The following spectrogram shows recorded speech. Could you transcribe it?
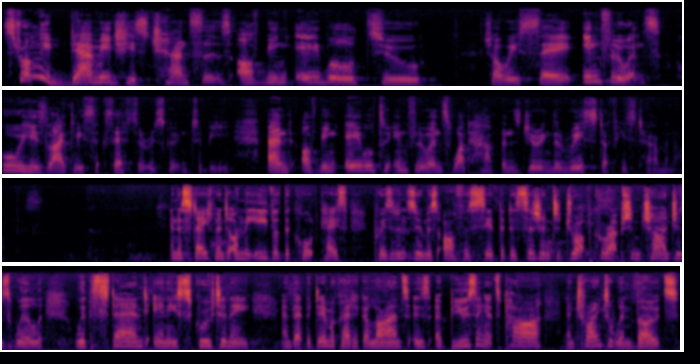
strongly damage his chances of being able to shall we say, influence who his likely successor is going to be, and of being able to influence what happens during the rest of his term in office. In a statement on the eve of the court case, President Zuma's office said the decision to drop corruption charges will withstand any scrutiny and that the Democratic Alliance is abusing its power and trying to win votes.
